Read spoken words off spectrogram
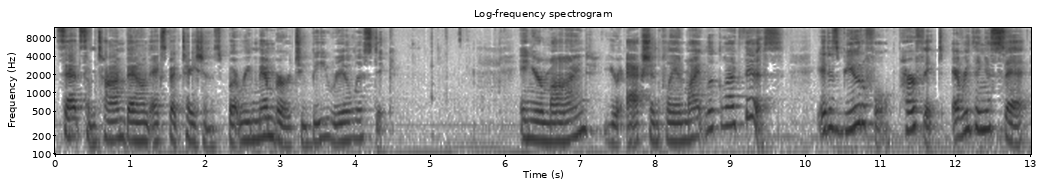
set some time-bound expectations, but remember to be realistic. In your mind, your action plan might look like this. It is beautiful, perfect, everything is set.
